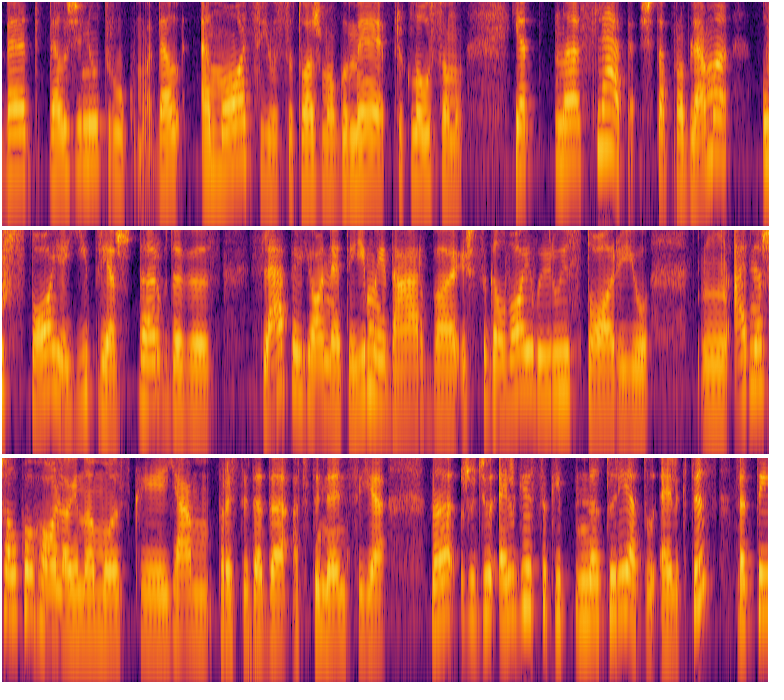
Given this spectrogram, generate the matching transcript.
bet dėl žinių trūkumo, dėl emocijų su tuo žmogumi priklausomų. Jie, na, slepia šitą problemą, užstoja jį prieš darbdavius, slepia jo neteimą į darbą, išsigalvoja įvairių istorijų, atneša alkoholio į namus, kai jam prasideda abstinencija. Na, žodžiu, elgesi kaip neturėtų elgtis, bet tai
